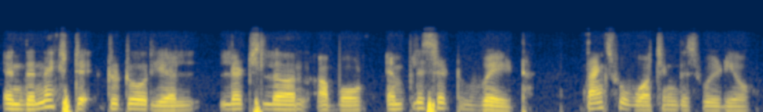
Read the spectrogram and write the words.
In the next tutorial, let's learn about implicit wait. Thanks for watching this video.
